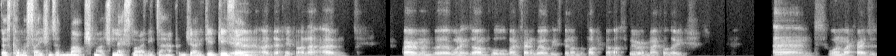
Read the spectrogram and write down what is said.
those conversations are much much less likely to happen joe. Do, do you yeah, think i definitely find that um I remember one example, my friend Will, who's been on the podcast, we were in Magaluf and one of my friends was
